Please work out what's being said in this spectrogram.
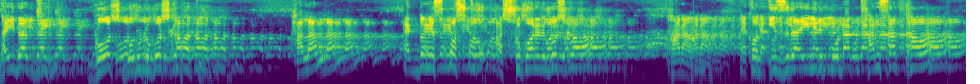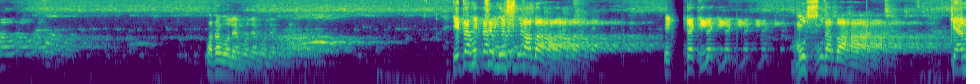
ভাই বাবজি গোশ, গরুর গোশ খাওয়া কি? হালাল? একদম স্পষ্ট, আর শুকরের গোশ খাওয়া? হারাম। এখন ইসরায়েলের প্রোডাক্ট থানসাপ খাওয়া কথা বলেন এটা হচ্ছে মুস্তাবাহা। এটা কি? মুস্তাবাহা। কেন?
